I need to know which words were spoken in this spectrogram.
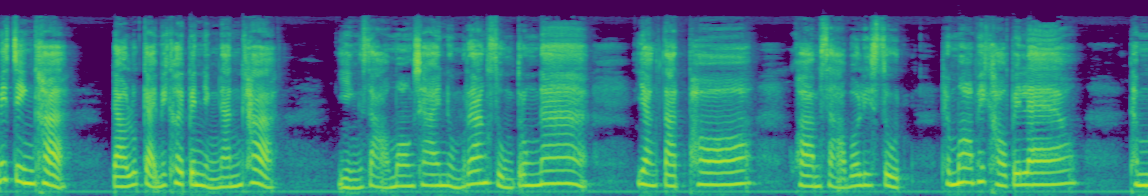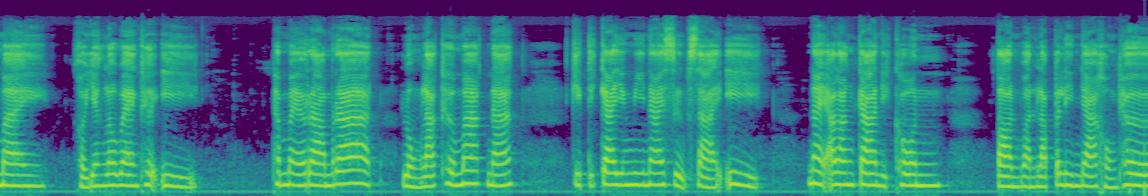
ไม่จริงค่ะ ดาวลูกไก่ไม่เคยเป็นอย่างนั้นค่ะ หญิงสาวมองชายหนุ่มร่างสูงตรงหน้า อย่างตัดพ้อ ความสาวบริสุทธิ์ เธอมอบให้เขาไปแล้วทำไมเขายังระแวงเธออีกทำไมรามราชหลงรักเธอมากนัก กิติกายังมีนายสืบสายอีก นายอลังการอีกคน ตอนวันรับปริญญาของเธอ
